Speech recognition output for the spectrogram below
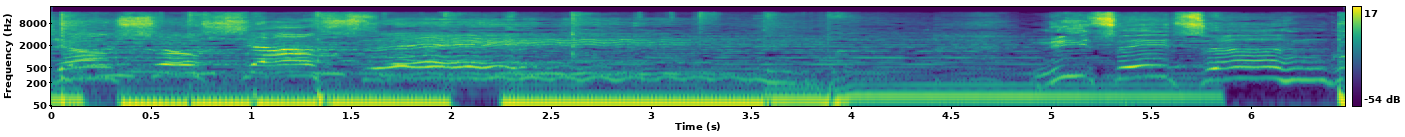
相守相随。你最珍贵。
